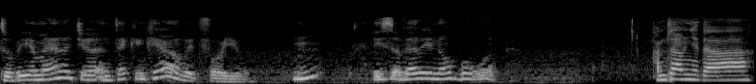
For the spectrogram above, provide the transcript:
to be a manager and taking care of it for you. Hmm? It's a very noble work. 감사합니다.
